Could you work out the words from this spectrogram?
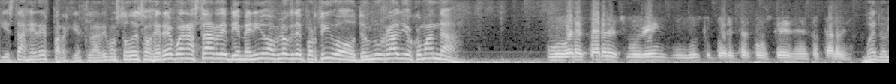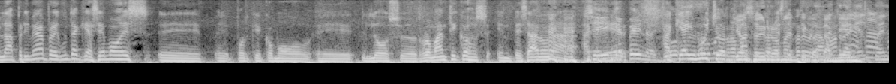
Aquí está Jerez para que aclaremos todo eso. Jerez, buenas tardes, bienvenido a Blog Deportivo de Blue Radio, ¿cómo anda? Muy buenas tardes, muy bien, un gusto poder estar con ustedes en esta tarde. Bueno, la primera pregunta que hacemos es, eh, eh, porque como eh, los románticos empezaron a, a Sí, creer, qué pena, aquí hay muchos romántico. románticos Yo soy en este romántico programa. también.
